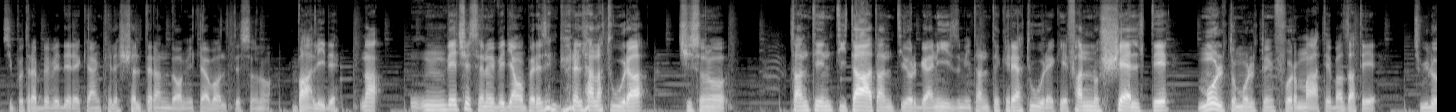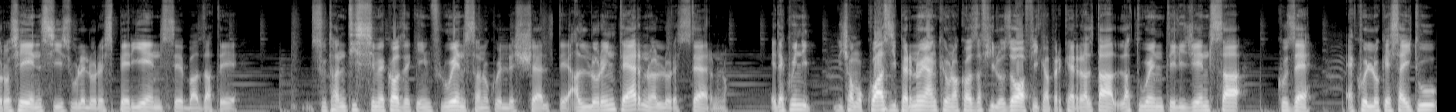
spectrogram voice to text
si potrebbe vedere che anche le scelte randomiche a volte sono valide. Ma invece se noi vediamo per esempio nella natura ci sono tante entità, tanti organismi, tante creature che fanno scelte molto molto informate, basate sui loro sensi, sulle loro esperienze, basate su tantissime cose che influenzano quelle scelte al loro interno e al loro esterno. Ed è quindi, diciamo, quasi per noi anche una cosa filosofica, perché in realtà la tua intelligenza cos'è? È quello che sai tu,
